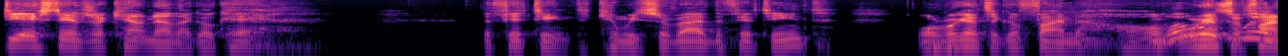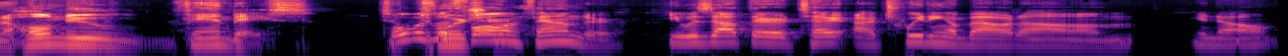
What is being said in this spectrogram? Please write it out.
DA stands are counting down like, okay, the 15th. Can we survive the 15th? Or we're gonna have to go find a whole, What we're gonna have to find a whole new fan base. What was torture. the fallen founder? He was out there te- uh, tweeting about, um, you know,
